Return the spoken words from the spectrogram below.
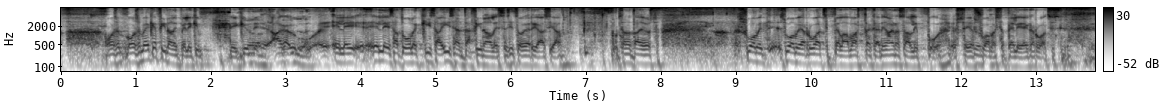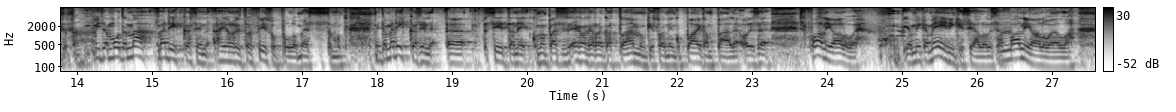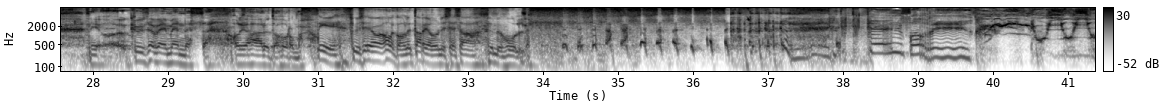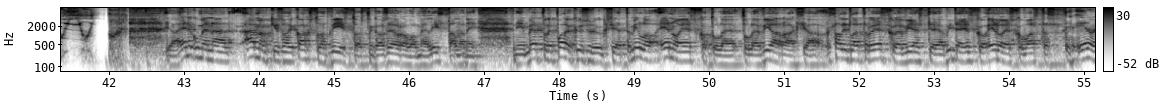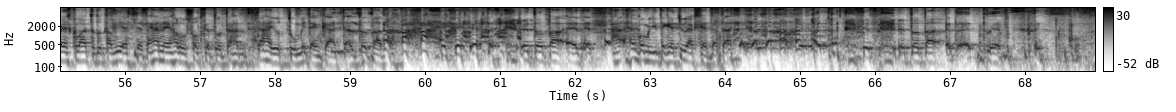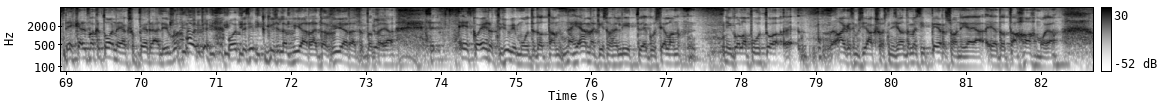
On se, on se melkein finaalipelikin. Niin kyllä, Joo, Joo, aika, kyllä. ellei, ellei satu ole kisa isäntä finaalissa, sit se on eri asia. Mutta sanotaan, jos Suomi, Suomi ja Ruotsi pelaa vastakkain, niin aina saa lippua, jos ei ole Suomessa peli eikä Ruotsissa. Niin, niin tota. Mitä muuten mä, mä dikkasin, ei oli toi Fisupullo messissä, mutta mitä mä dikkasin äh, siitä, niin kun mä pääsin ekan kerran katsoa MM-kisoja niin paikan päälle, oli se, fanialue. Ja mikä meininki siellä oli siellä mm. fanialueella, niin kyllä se vei mennessä. Oli ihan älytön hurmos. Niin, kyllä se on alkoholi tarjolla, niin se saa hymyn huulille. Keisari. Ja ennen kuin mennään MM-kisoihin 2015, mikä on seuraavalla meidän listalla, niin, niin meille tuli paljon kysymyksiä, että milloin Eno Esko tulee, tulee vieraaksi. Ja sä olit laittanut Eskolle viestiä ja miten Esko, Eno Esko vastasi. Eno Esko laittoi tuota viestiä, että hän ei halua sotkeutua tähän, tähän juttuun mitenkään. Että, tuota, että, et, tota, et, et, hän hän kumminkin tekee työkseen tätä. Et, et, tota, et, et, et, tehkää nyt vaikka toinen jakso perään, niin voitte, voitte sitten kysellä vieraita. vieraita tota, ja se, Esko ehdotti hyvin muuten tota, näihin M-kisoihin liittyen, kun siellä on, niin kuin ollaan puhuttu äh, aikaisemmissa jaksoissa, niin siellä on tämmöisiä personia ja, ja tota, hahmoja.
